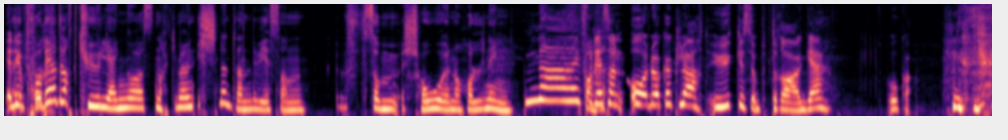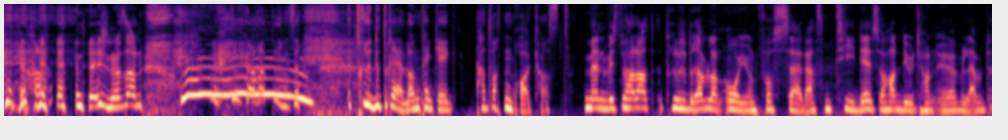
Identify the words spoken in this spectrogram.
det Jeg tror det hadde vært kul gjeng å snakke med, men ikke nødvendigvis sånn Som som showunderholdning. Nei, for det er sånn Å, dere har klart ukesoppdraget. OK. det er ikke noe sånn Trude Drevland tenker jeg hadde vært en bra cast. Men hvis du hadde hatt Trude Drevland og Jon Fosse der samtidig, så hadde jo ikke han overlevd.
